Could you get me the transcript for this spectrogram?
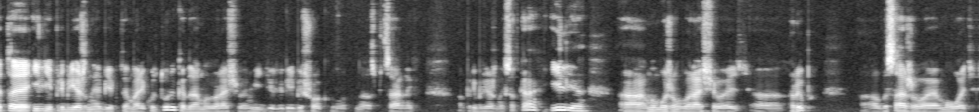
это или прибрежные объекты марикультуры, когда мы выращиваем мидию или гребешок вот, на специальных а, прибрежных садках, или а, мы можем выращивать а, рыб, а, высаживая молоть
